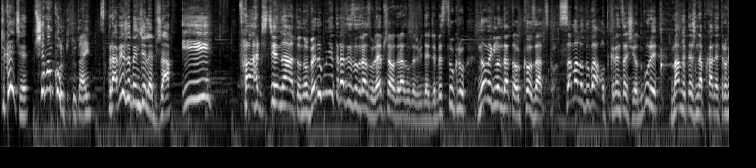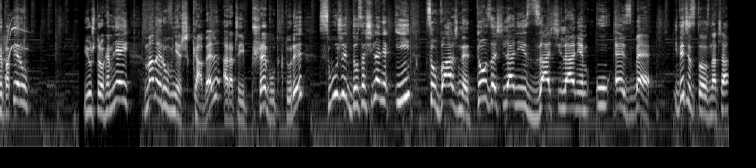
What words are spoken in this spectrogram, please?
Czekajcie, czy ja mam kolki tutaj? Sprawię, że będzie lepsza i Patrzcie na to, no według mnie teraz jest od razu lepsza, od razu też widać, że bez cukru, no wygląda to kozacko. Sama lodowa odkręca się od góry, mamy też napchane trochę papieru, już trochę mniej. Mamy również kabel, a raczej przewód, który służy do zasilania i, co ważne, to zasilanie jest zasilaniem USB. I wiecie co to oznacza?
